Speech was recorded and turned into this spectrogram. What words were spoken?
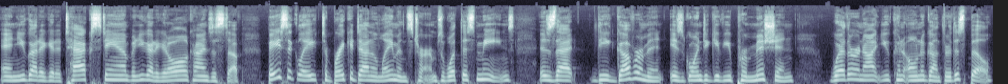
And you got to get a tax stamp and you got to get all kinds of stuff. Basically, to break it down in layman's terms, what this means is that the government is going to give you permission whether or not you can own a gun through this bill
